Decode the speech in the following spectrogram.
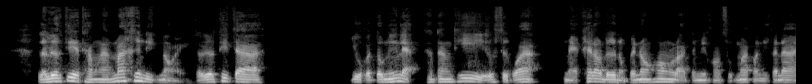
ำเราเลือกที่จะทำงานมากขึ้นอีกหน่อยเราเลือกที่จะอยู่กับตรงนี้แหละ ทั้งทั้งที่รู้สึกว่าแหมแค่เราเดินออกไปนอกห้องเราจจะมีความสุขมากกว่านี้ก็ได้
